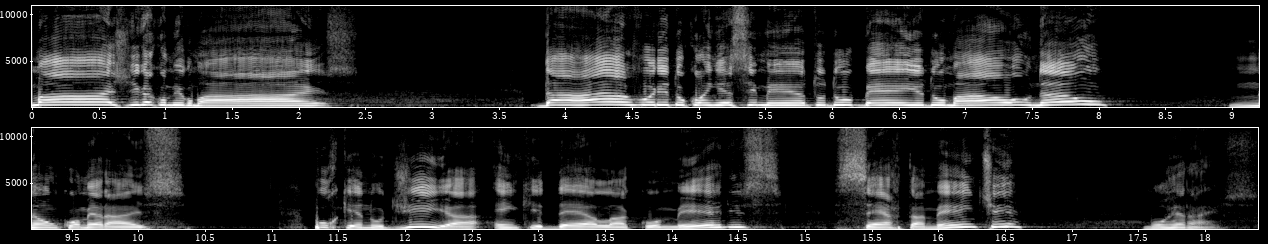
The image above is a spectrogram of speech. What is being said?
Mas, diga comigo, mas, da árvore do conhecimento do bem e do mal, não, não comerás porque no dia em que dela comerdes, certamente morrerás.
